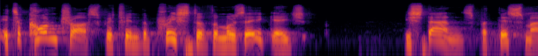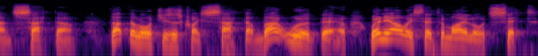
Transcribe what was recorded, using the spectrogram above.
it's a contrast between the priest of the Mosaic age, he stands, but this man sat down. That the Lord Jesus Christ sat down. That word there, when Yahweh said to my Lord, sit,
